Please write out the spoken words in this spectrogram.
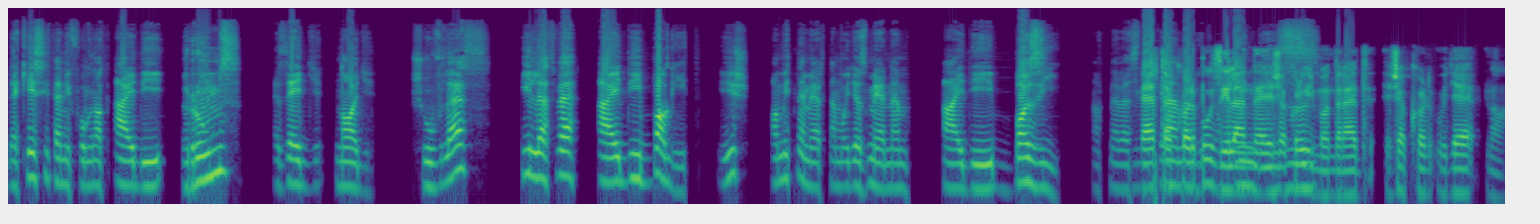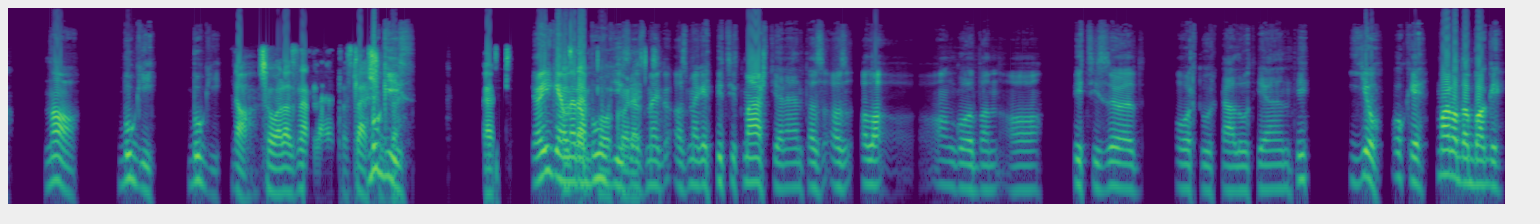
de készíteni fognak ID Rooms, ez egy nagy SUV lesz, illetve ID Buggy is, amit nem értem, hogy az miért nem ID Buzzy-nak nevezték Mert el, akkor buzi lenne, és akkor úgy mondanád, és akkor ugye, na, Na, Bugi. Bugi. Na, szóval az nem lehet, azt lássuk be. Bugis. Mert Ja igen, mert a boogies az meg, az meg egy picit mást jelent, az, az ala, angolban a pici zöld orturkálót jelenti. Jó, oké, marad a buggy.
